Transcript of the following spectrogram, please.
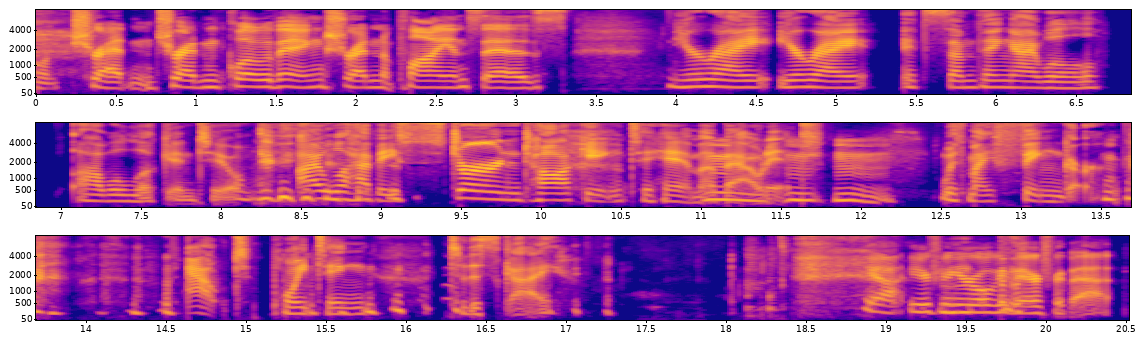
around, shredding, shredding clothing, shredding appliances. You're right. You're right. It's something I will, I will look into. I will have a stern talking to him about it. Mhm. with my finger out, pointing to the sky. Yeah, your finger will be there for that.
